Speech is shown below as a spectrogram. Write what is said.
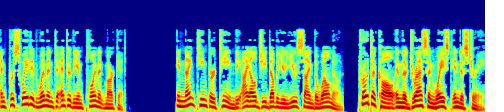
and persuaded women to enter the employment market. In 1913 the ILGWU signed the well-known «Protocol in the Dress and Waist Industry»,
